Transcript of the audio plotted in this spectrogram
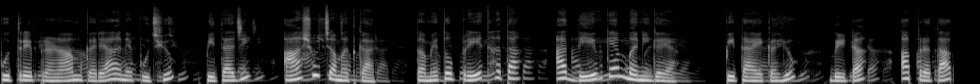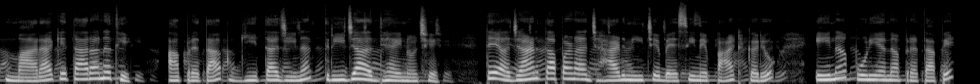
પુત્રે પ્રણામ કર્યા અને પૂછ્યું, પિતાજી, આ શું ચમત્કાર? તમે તો પ્રેત હતા. આ દેવ કેમ બની ગયા? પિતાએ કહ્યું, બેટા, આ પ્રતાપ મારા કે તારા નથી. આ પ્રતાપ ગીતાજીના ત્રીજા અધ્યાયનો છે. તે અજાણતા પણ આ ઝાડ નીચે બેસીને પાઠ કર્યો. એના પુણ્યના પ્રતાપે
